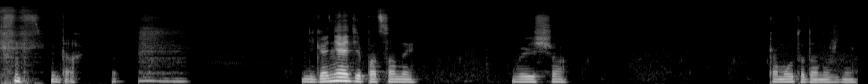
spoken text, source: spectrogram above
Да. Не гоняйте, пацаны. Вы еще кому тогда нужны.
